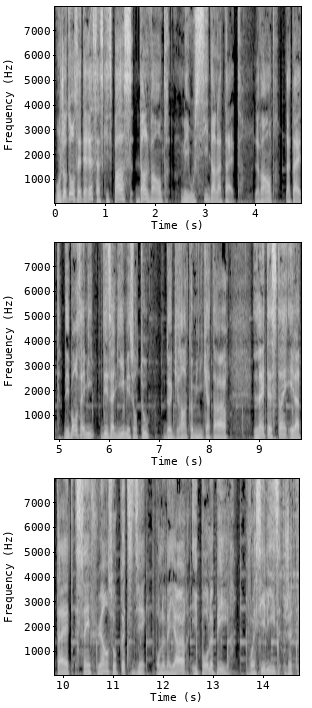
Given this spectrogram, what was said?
Aujourd'hui, on s'intéresse à ce qui se passe dans le ventre, mais aussi dans la tête. Le ventre, la tête, des bons amis, des alliés, mais surtout de grands communicateurs. L'intestin et la tête s'influencent au quotidien, pour le meilleur et pour le pire. Voici Élise Jeté.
